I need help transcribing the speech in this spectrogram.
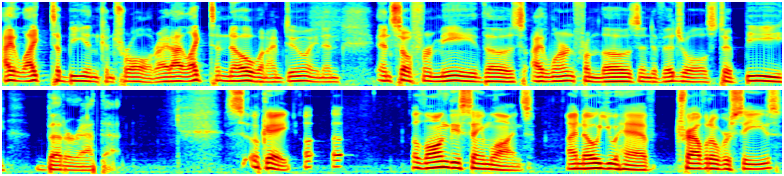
I like to be in control, right? I like to know what I'm doing, and and so for me, those I learned from those individuals to be better at that. So, okay, uh, uh, along these same lines, I know you have traveled overseas,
